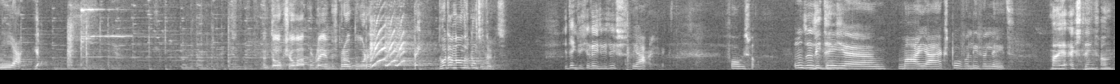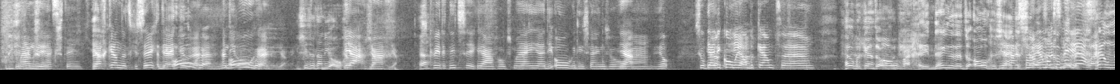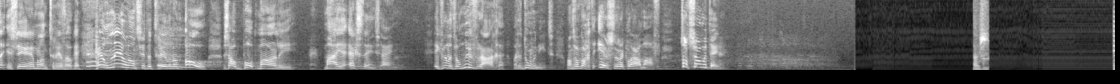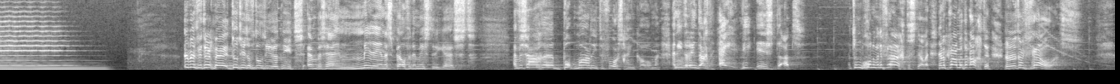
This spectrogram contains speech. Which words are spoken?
Ja. Ja, Een talkshow waar problemen besproken worden. hey, er wordt aan de andere kant gedrukt. Je denkt dat je weet wie het is? Ja. Volgens ons is Wie het denk die eh, Maya Hexpo van Lief en Leed. Maya Eksteen van Lieve Verleed. Hexteen. Ja. Je herkent het gezicht. Die denk ik wel. ogen, die En die ogen. ogen. Ja, je ziet het aan die ogen. Ja, maar ja. dus ik weet het niet zeker. Ja, volgens mij, eh, die ogen die zijn zo Ja. eh, heel... Zo Ja, die komen ja. heel bekend... eh, Heel bekend over. Over. En je denkt dat het de ogen zijn. Ja, Het zou zou helemaal te trillen. Heel, helemaal het trillen, oké. Heel Nederland zit te trillen, want oh, zou Bob Marley Maya Eksteen zijn? Ik wil het wel nu vragen, maar dat doen we niet. Want we wachten eerst de reclame af. Tot zometeen. U bent weer terug bij Doet u of doet u het niet? En we zijn midden in het spel van de Mystery Guest. En we zagen Bob Marley tevoorschijn komen. En iedereen dacht, hé, hey, wie is dat? En toen begonnen we de vragen te stellen. En we kwamen erachter dat het een vrouw was.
